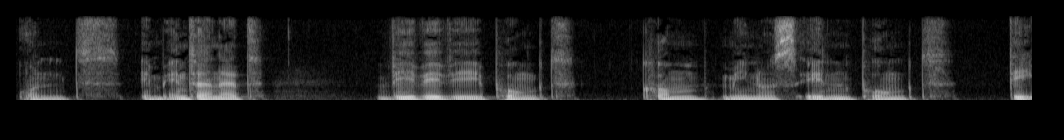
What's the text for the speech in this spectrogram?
und im Internet www.com com-in.de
